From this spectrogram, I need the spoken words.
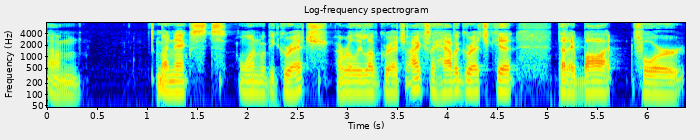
Um, my next one would be Gretsch. I really love Gretsch. I actually have a Gretsch kit that I bought for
